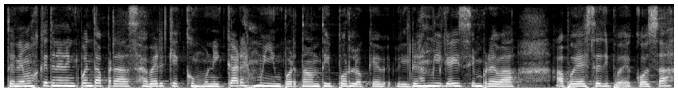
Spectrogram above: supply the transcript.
tenemos que tener en cuenta para saber que comunicar es muy importante y por lo que el gran Bill Gates siempre va a apoyar este tipo de cosas,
